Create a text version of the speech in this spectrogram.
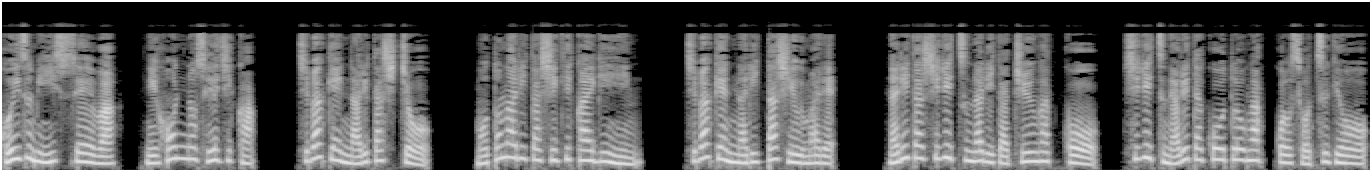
小泉一世は、日本の政治家。千葉県成田市長。元成田市議会議員。千葉県成田市生まれ。成田市立成田中学校、市立成田高等学校卒業。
